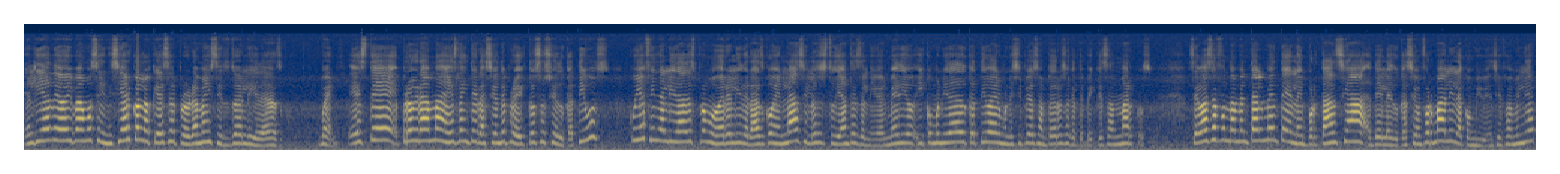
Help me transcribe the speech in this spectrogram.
el día de hoy vamos a iniciar con lo que es el programa Instituto de Liderazgo. Bueno, este programa es la integración de proyectos socioeducativos cuya finalidad es promover el liderazgo en las y los estudiantes del nivel medio y comunidad educativa del municipio de San Pedro Zacatepeque San Marcos. Se basa fundamentalmente en la importancia de la educación formal y la convivencia familiar.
